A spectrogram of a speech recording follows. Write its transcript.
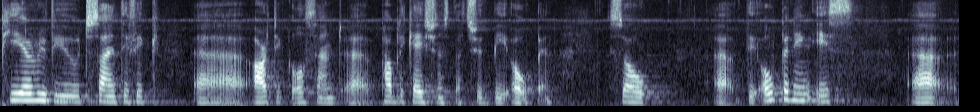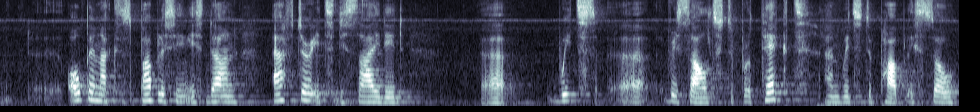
peer-reviewed scientific uh, articles and uh, publications that should be open. So uh, the opening is, uh, open access publishing is done after it's decided uh, which uh, results to protect and which to publish. So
